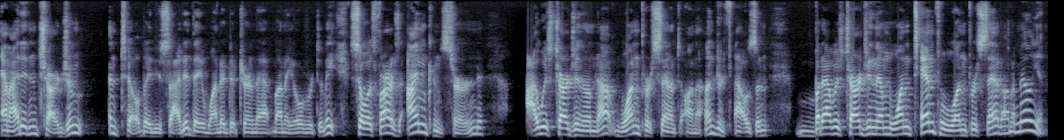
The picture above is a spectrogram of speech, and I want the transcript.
And I didn't charge them until they decided they wanted to turn that money over to me. So, as far as I'm concerned, I was charging them not 1% on a 100,000, but I was charging them one tenth of 1% on a million.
